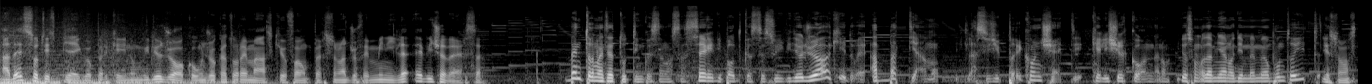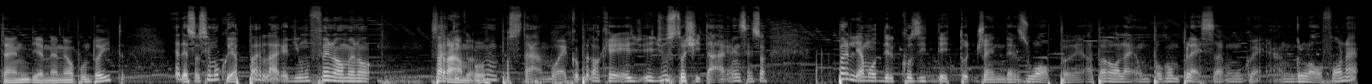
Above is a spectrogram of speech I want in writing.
Adesso ti spiego perché in un videogioco un giocatore maschio fa un personaggio femminile e viceversa. Bentornati a tutti in questa nostra serie di podcast sui videogiochi dove abbattiamo i classici preconcetti che li circondano. Io sono Damiano di MMO.it Io sono Stan di MMO.it e adesso siamo qui a parlare di un fenomeno Strambo. un po' strambo, ecco, però che è, è giusto citare, nel senso parliamo del cosiddetto gender swap. La parola è un po' complessa, comunque anglofona,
